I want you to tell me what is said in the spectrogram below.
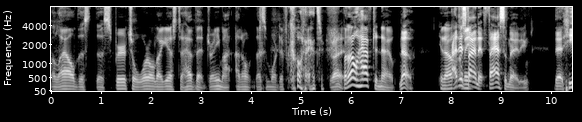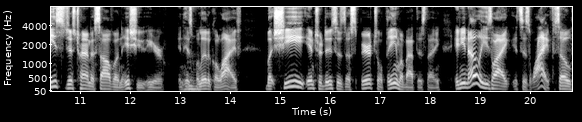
allow this the spiritual world, I guess, to have that dream? I, I don't. That's a more difficult answer. Right. But I don't have to know. No. You know, I just mean, find it fascinating that he's just trying to solve an issue here in his mm-hmm. political life, but she introduces a spiritual theme about this thing. And you know, he's like, it's his wife. So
